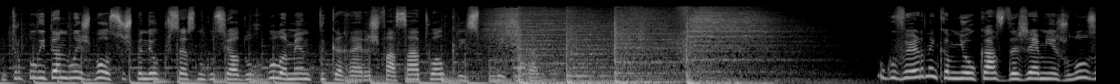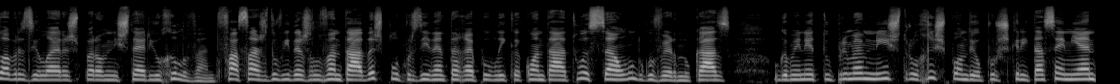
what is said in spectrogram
O Metropolitano de Lisboa suspendeu o processo negocial do regulamento de carreiras face à atual crise política. Governo encaminhou o caso das gêmeas luso-brasileiras para o Ministério relevante. Face às dúvidas levantadas pelo Presidente da República quanto à atuação do governo no caso, o gabinete do Primeiro-Ministro respondeu por escrita à CNN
